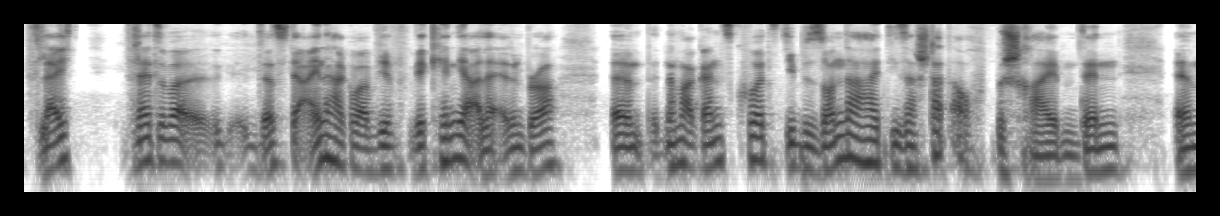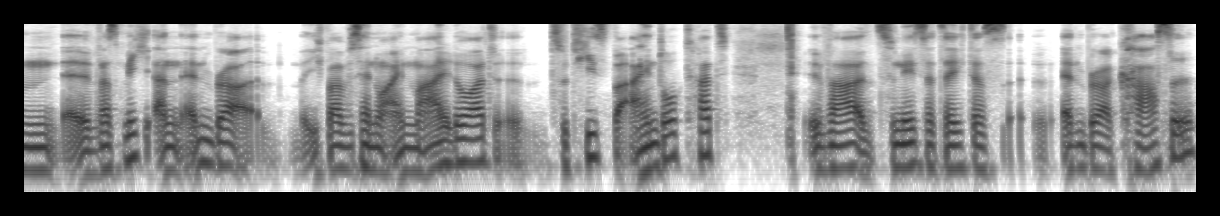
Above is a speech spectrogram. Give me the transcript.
vielleicht, vielleicht aber, dass ich da einhake, aber wir, wir kennen ja alle Edinburgh. Ähm, Nochmal ganz kurz die Besonderheit dieser Stadt auch beschreiben. Denn ähm, äh, was mich an Edinburgh, ich war bisher nur einmal dort, äh, zutiefst beeindruckt hat, war zunächst tatsächlich das Edinburgh Castle,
